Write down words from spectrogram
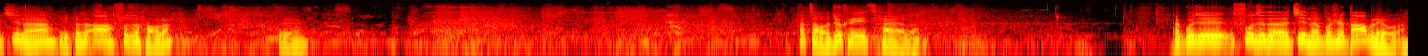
技能啊！你不是啊？复制好了，对。他早就可以踩了，他估计复制的技能不是 W 吧？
